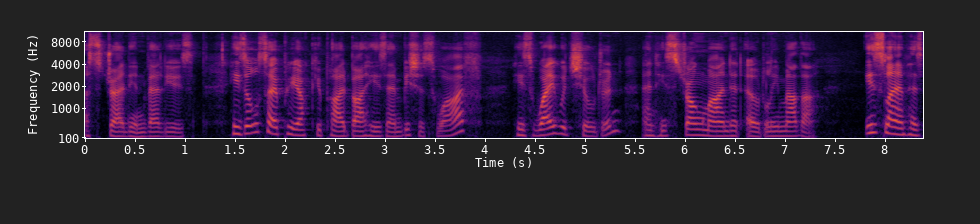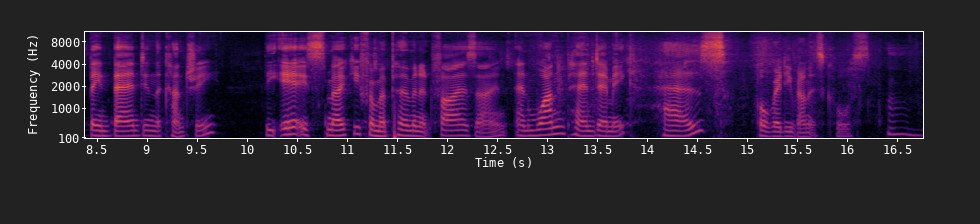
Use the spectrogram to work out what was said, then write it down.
Australian values. He's also preoccupied by his ambitious wife, his wayward children, and his strong minded elderly mother. Islam has been banned in the country, the air is smoky from a permanent fire zone, and one pandemic has already run its course. Mm.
